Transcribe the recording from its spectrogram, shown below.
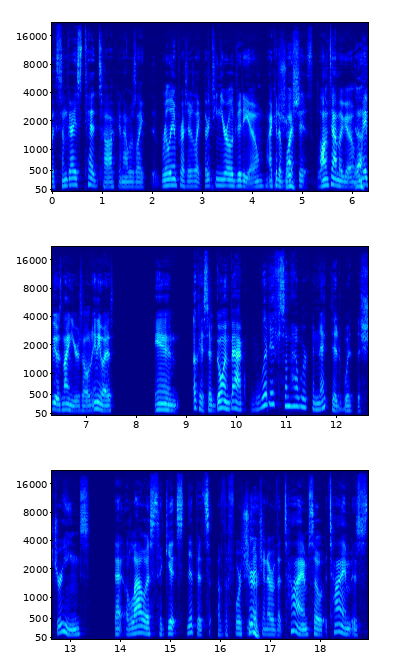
of some guy's TED talk, and I was like really impressed. It was like 13 year old video. I could have Sure. watched it a long time ago. Yeah. Maybe it was nine years old. Anyways, and okay, so going back, what if somehow we're connected with the strings that allow us to get snippets of the fourth Sure. dimension or the time? So time is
